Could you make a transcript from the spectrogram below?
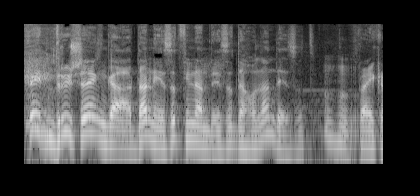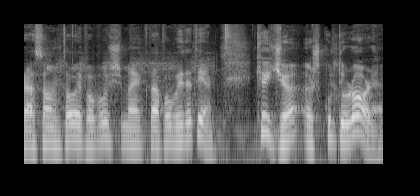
krejt ndryshe nga danezët, finlandezët dhe holandezët. Mhm. Pra i krahason këta popuj me këta popujt e tjerë. Kjo gjë është kulturore.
